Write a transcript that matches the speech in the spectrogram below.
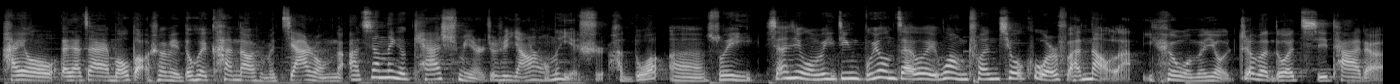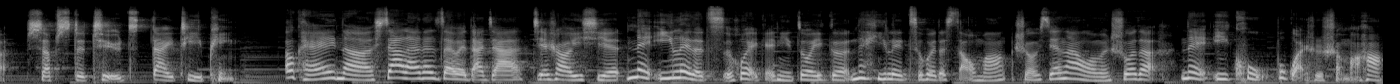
还有大家在某宝上面都会看到什么加绒的啊，像那个 cashmere 就是羊绒的也是很多，呃，所以相信我们已经不用再为忘穿秋裤而烦恼了，因为我们有这么多其他的 substitute 代替品。OK，那下来呢，再为大家介绍一些内衣类的词汇，给你做一个内衣类词汇的扫盲。首先呢，我们说的内衣裤，不管是什么哈，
